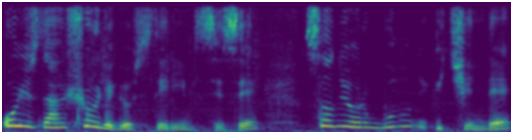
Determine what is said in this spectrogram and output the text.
O yüzden şöyle göstereyim size. Sanıyorum bunun içinde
